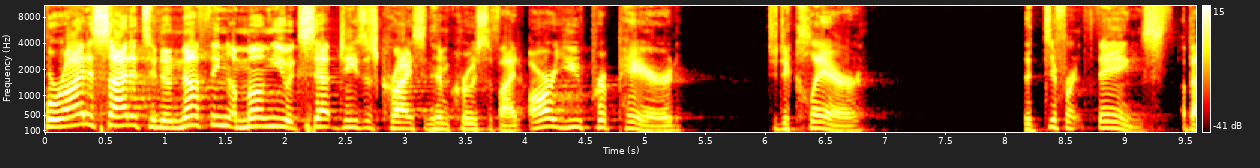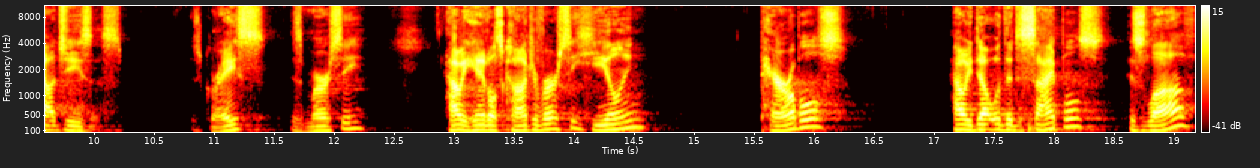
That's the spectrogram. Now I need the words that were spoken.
For I decided to know nothing among you except Jesus Christ and Him crucified. Are you prepared to declare the different things about Jesus? His grace, his mercy, how he handles controversy, healing, parables, how he dealt with the disciples, his love.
